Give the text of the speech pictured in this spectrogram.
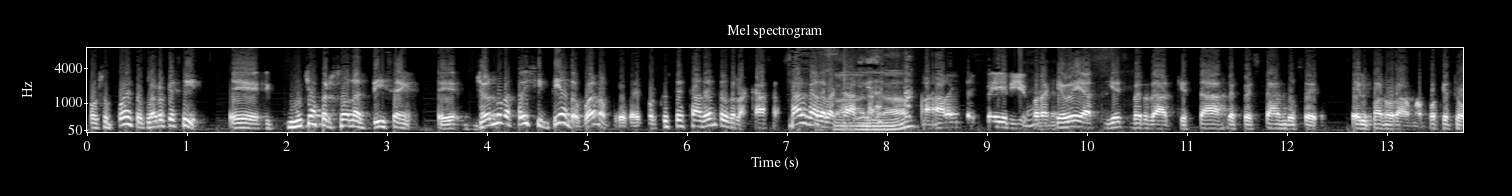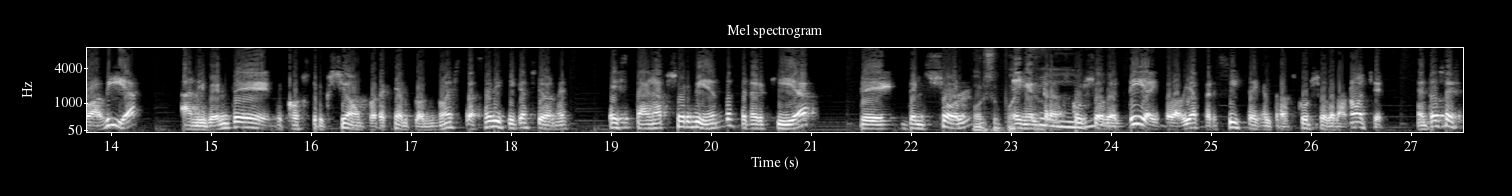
por supuesto, claro que sí. Eh, muchas personas dicen, eh, yo no lo estoy sintiendo. Bueno, pero es porque usted está dentro de la casa. Salga de la Salga. casa a, la intemperie para que vea si es verdad que está refrescándose el panorama. Porque todavía, a nivel de, de construcción, por ejemplo, nuestras edificaciones están absorbiendo esta energía de- del sol Por en el Sí. transcurso del día y todavía persiste en el transcurso de la noche. Entonces,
